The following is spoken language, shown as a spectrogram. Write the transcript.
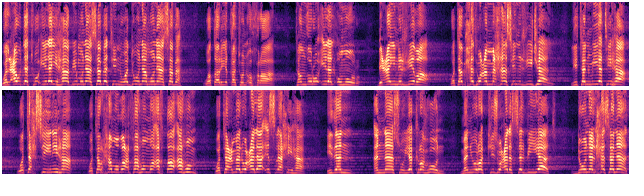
والعودة إليها بمناسبة ودون مناسبة. وطريقة أخرى تنظر إلى الأمور بعين الرضا. وتبحث عن محاسن الرجال لتنميتها وتحسينها وترحم ضعفهم وأخطاءهم وتعمل على إصلاحها. اذا الناس يكرهون من يركز على السلبيات دون الحسنات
